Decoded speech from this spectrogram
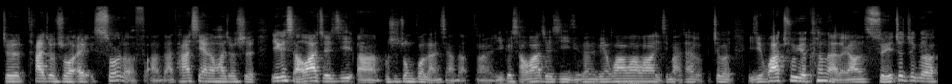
就是他就说，哎，sort of 啊，那他现在的话就是一个小挖掘机啊，不是中国蓝翔的啊，一个小挖掘机已经在那边挖挖挖，已经把它这个已经挖出一个坑来了。然后随着这个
